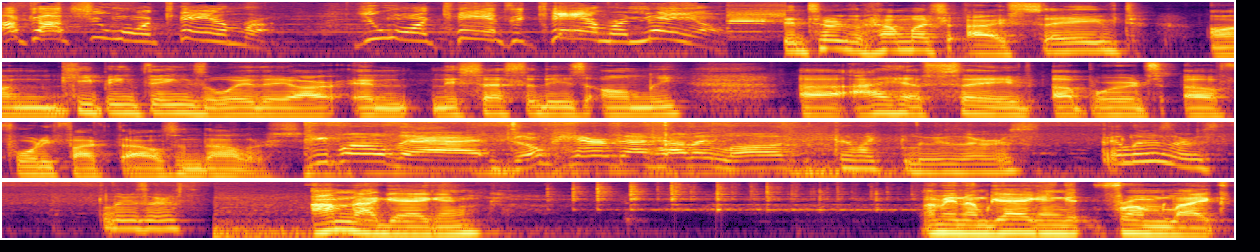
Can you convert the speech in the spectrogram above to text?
I got you on camera. You on candid camera now. In terms of how much I've saved on keeping things the way they are and necessities only, uh, I have saved upwards of $45,000. People that don't care about how they look, they're like losers. They're losers. Losers. I'm not gagging. I mean, I'm gagging it from like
